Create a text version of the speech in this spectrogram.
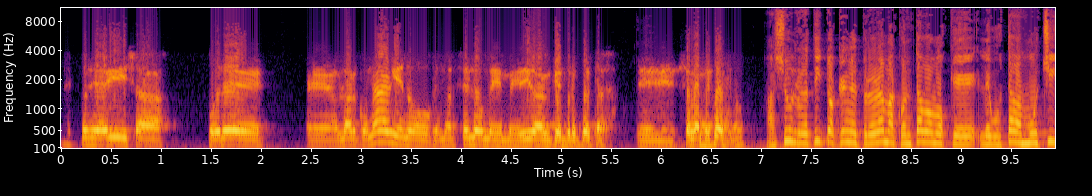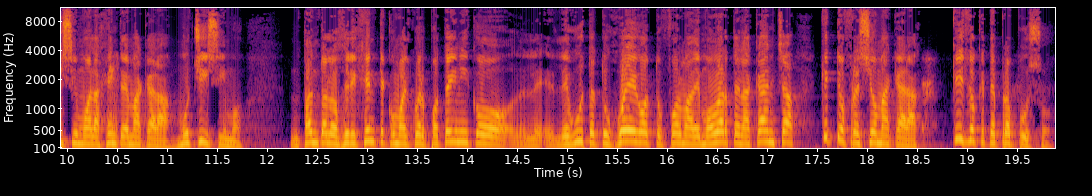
después de ahí ya podré eh, hablar con alguien o que Marcelo me, me diga qué propuestas eh, son las mejores, ¿no? Hace un ratito acá en el programa contábamos que le gustabas muchísimo a la gente de Macará, muchísimo. Tanto a los dirigentes como al cuerpo técnico, le, le gusta tu juego, tu forma de moverte en la cancha. ¿Qué te ofreció Macará? ¿Qué es lo que te propuso?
